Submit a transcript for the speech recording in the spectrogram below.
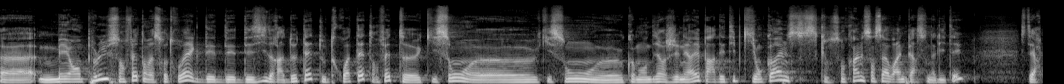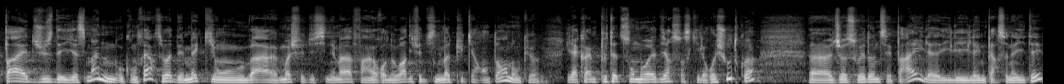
Euh, mais en plus, en fait, on va se retrouver avec des, des, des hydres à deux têtes ou trois têtes, en fait, euh, qui sont, euh, qui sont, euh, comment dire, générés par des types qui ont quand même, qui sont quand même censés avoir une personnalité. C'est-à-dire pas être juste des yes man, au contraire, tu vois, des mecs qui ont, bah, moi je fais du cinéma, enfin Ron Howard il fait du cinéma depuis 40 ans, donc il a quand même peut-être son mot à dire sur ce qu'il reshoot, quoi. Euh, Joss Whedon c'est pareil, il a, une personnalité,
